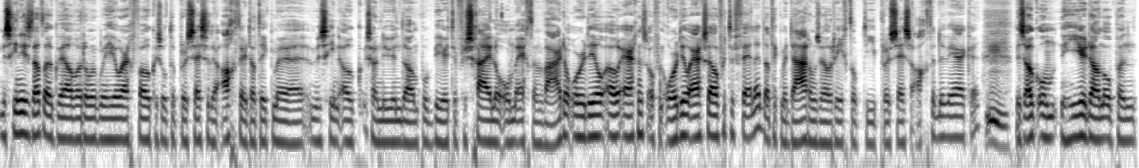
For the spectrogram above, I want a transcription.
misschien is dat ook wel waarom ik me heel erg focus op de processen erachter. Dat ik me misschien ook zo nu en dan probeer te verschuilen om echt een waardeoordeel ergens of een oordeel ergens over te vellen. Dat ik me daarom zo richt op die processen achter de werken. Hmm. Dus ook om hier dan op een,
